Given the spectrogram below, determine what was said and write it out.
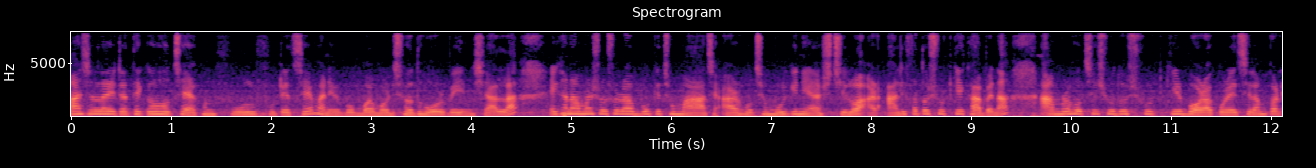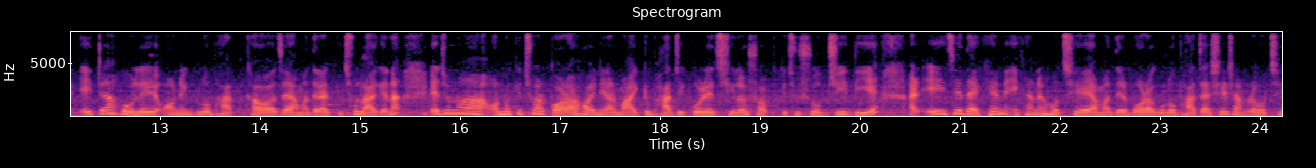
মাসাল্লাহ এটা থেকেও হচ্ছে এখন ফুল ফুটেছে। মানে বোম্বাই মরিচও ধরবে ইনশাল্লাহ এখানে আমার শ্বশুর আব্বু কিছু মাছ আর হচ্ছে মুরগি নিয়ে আসছিল। আর আলিফা তো শুটকি খাবে না। আমরা হচ্ছে শুধু শুটকির বড়া করেছিলাম, কারণ এটা হলে অনেকগুলো ভাত খাওয়া যায়, আমাদের আর কিছু লাগে না। এজন্য অন্য কিছু আর করা হয়নি, আর মা একটু ভাজি করেছিল সব কিছু সবজি দিয়ে। আর এই যে দেখেন, এখানে হচ্ছে আমাদের বড়াগুলো ভাজা শেষ, আমরা হচ্ছে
